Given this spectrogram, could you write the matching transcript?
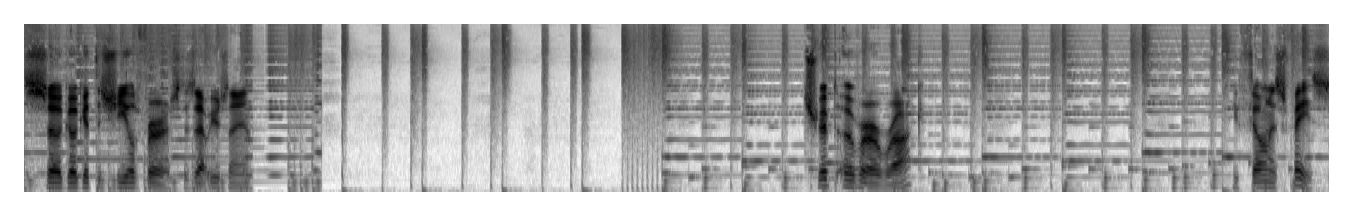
So go get the shield first, is that what you're saying? Tripped over a rock? He fell on his face.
